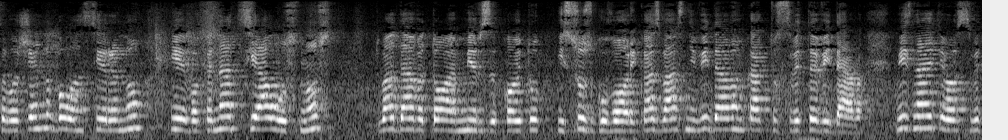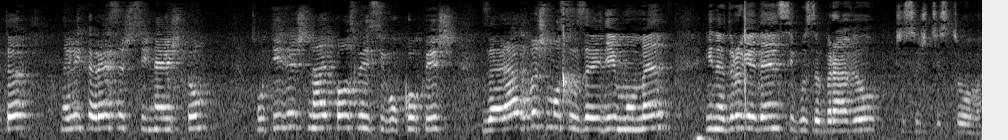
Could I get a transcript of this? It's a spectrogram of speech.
съвършенно балансирано и е в една цялостност, това дава този мир, за който Исус говори. Казва, аз не ви давам както света ви дава. Вие знаете, в света, нали, харесаш си нещо, отидеш най-после и си го купиш, зарадваш му се за един момент и на другия ден си го забравил, че съществува.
